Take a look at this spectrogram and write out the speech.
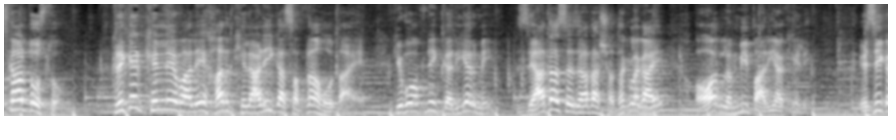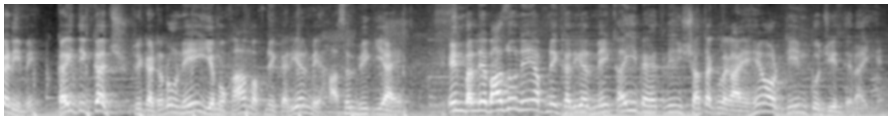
नमस्कार दोस्तों। क्रिकेट खेलने वाले हर खिलाड़ी का सपना होता है कि वो अपने करियर में ज़्यादा से ज़्यादा शतक लगाए और लंबी पारियाँ खेले। इसी कड़ी में कई दिग्गज क्रिकेटरों ने यह मुकाम अपने करियर में हासिल भी किया है। इन बल्लेबाजों ने अपने करियर में कई बेहतरीन शतक लगाए हैं और टीम को जीत दिलाई है।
